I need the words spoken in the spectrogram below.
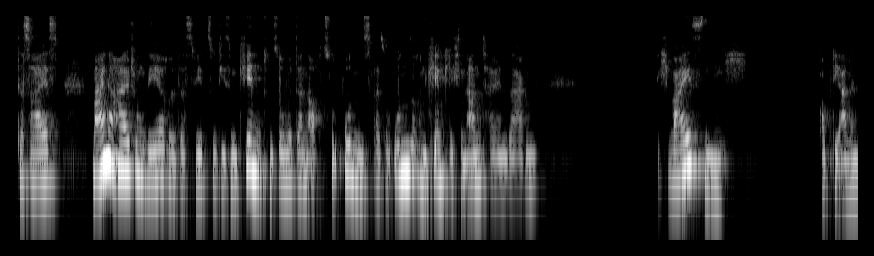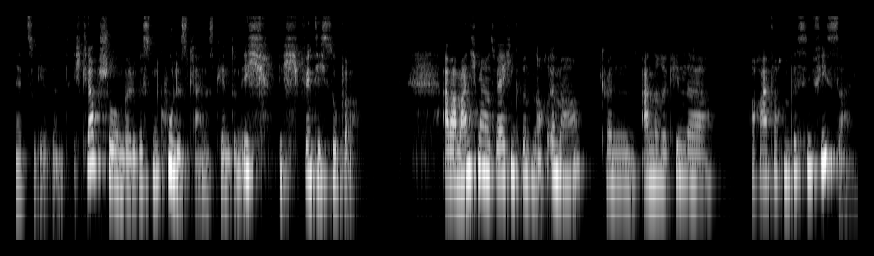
Das heißt, meine Haltung wäre, dass wir zu diesem Kind und somit dann auch zu uns, also unseren kindlichen Anteilen sagen, ich weiß nicht, ob die alle nett zu dir sind. Ich glaube schon, weil du bist ein cooles kleines Kind und ich, ich finde dich super. Aber manchmal, aus welchen Gründen auch immer, können andere Kinder auch einfach ein bisschen fies sein.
